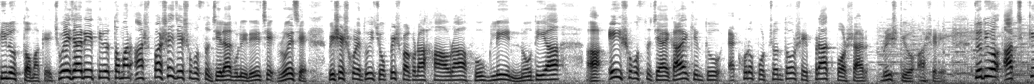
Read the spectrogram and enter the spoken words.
তিলোত্তমাকে। ছুঁয়ে যায়নি তিলোত্তমার আশপাশে যে সমস্ত জেলাগুলি রয়েছে রয়েছে। বিশেষ করে দুই চব্বিশ পরগনা, হাওড়া, হুগলি, নদিয়া এই সমস্ত জায়গায় কিন্তু এখনও পর্যন্ত সেই প্রাক বর্ষার বৃষ্টিও আসেনি। যদিও আজকে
